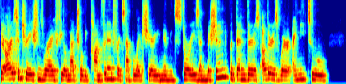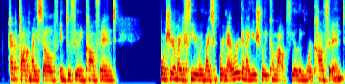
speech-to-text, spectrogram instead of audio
There are situations where I feel naturally confident, for example, like sharing naming stories and mission. But then there's others where I need to pep talk myself into feeling confident or share my fear with my support network. And i usually come out feeling more confident.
